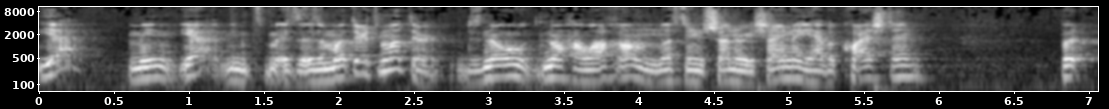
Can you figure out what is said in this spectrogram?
Yeah. I mean, yeah, it's, it's, it's a mutter, it's mutter. There's no, no halacha unless you're in Shana Rishona, you have a question. But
